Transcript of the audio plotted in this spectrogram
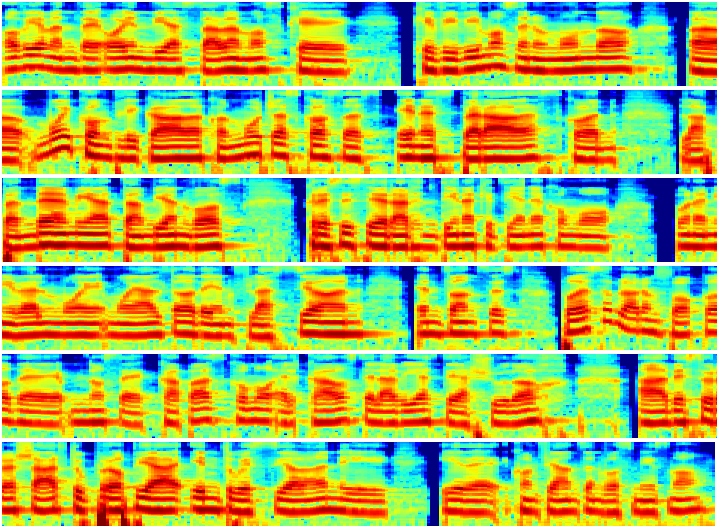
obviamente hoy en día sabemos que, que vivimos en un mundo uh, muy complicado, con muchas cosas inesperadas, con la pandemia. También vos creciste en Argentina que tiene como un nivel muy, muy alto de inflación. Entonces, ¿puedes hablar un poco de, no sé, capaz como el caos de la vida te ayudó a desarrollar tu propia intuición y, y de confianza en vos mismo?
